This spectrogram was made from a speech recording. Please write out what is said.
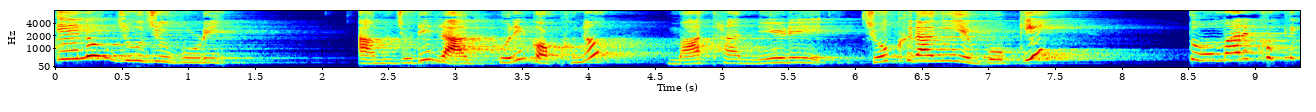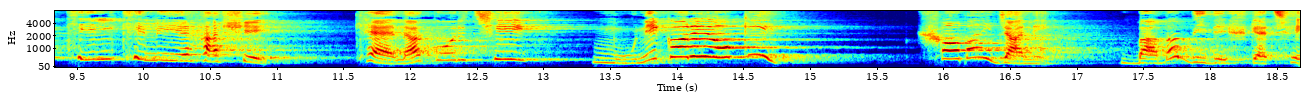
এলো জুজু বুড়ি আমি যদি রাগ করে কখনো মাথা নেড়ে চোখ রাঙিয়ে বকি, তোমার খুকি খিলখিলিয়ে হাসে, খেলা করছি, মনে করে ও কি? সবাই জানে বাবা বিদেশ গেছে,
